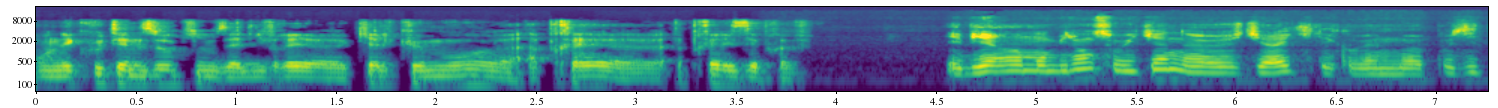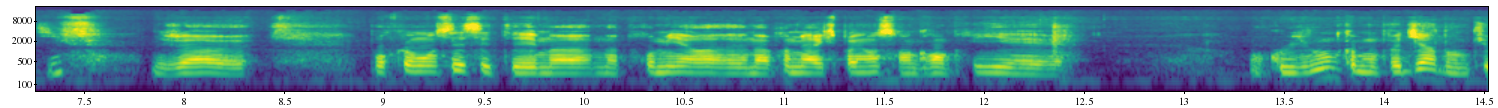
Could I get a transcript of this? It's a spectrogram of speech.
On écoute Enzo qui nous a livré quelques mots après, après les épreuves. Eh bien, mon bilan de ce week-end, euh, je dirais qu'il est quand même euh, positif. Déjà, euh, pour commencer, c'était ma, première, première expérience en Grand Prix et en Coupe du Monde, comme on peut dire. Donc,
